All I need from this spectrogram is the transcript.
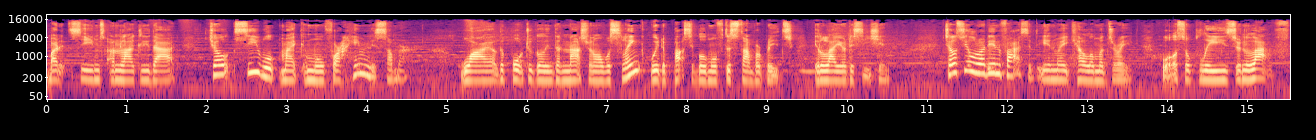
But it seems unlikely that Chelsea will make a move for him this summer. While the Portugal international was linked with a possible move to Stamford Bridge, a later decision. Chelsea already invested in Mykhailo Mudryk, who also plays on the.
